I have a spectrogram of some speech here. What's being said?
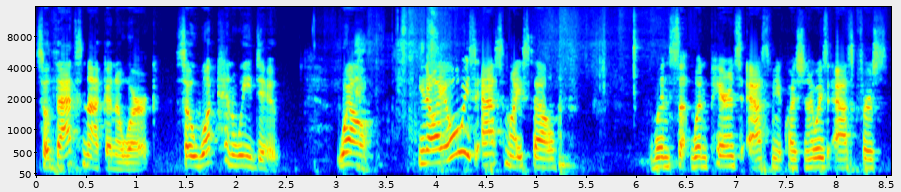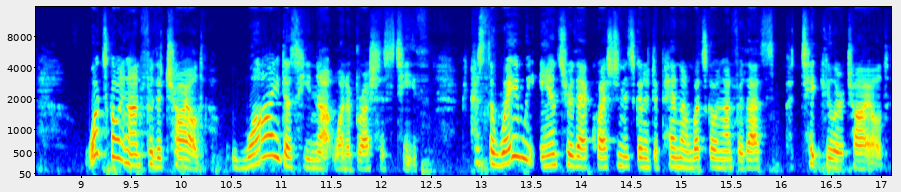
so that's not going to work. So what can we do? Well, you know, I always ask myself when when parents ask me a question, I always ask first, what's going on for the child? Why does he not want to brush his teeth? Because the way we answer that question is going to depend on what's going on for that particular child.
